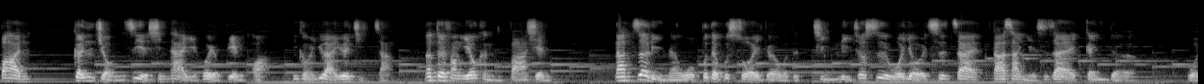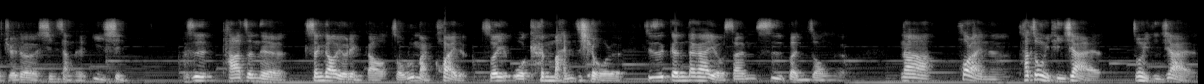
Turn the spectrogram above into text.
包含跟久你自己的心态也会有变化，你可能越来越紧张，那对方也有可能发现。那这里呢，我不得不说一个我的经历，就是我有一次在搭讪，也是在跟一个我觉得欣赏的异性，可是他真的身高有点高，走路蛮快的，所以我跟蛮久了，其实跟大概有三四分钟了。那后来呢，他终于停下来了，终于停下来了，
